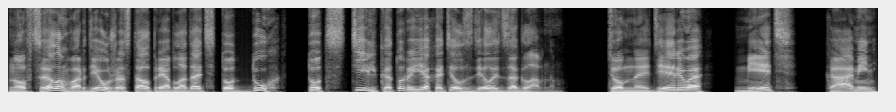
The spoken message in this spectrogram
Но в целом в Орде уже стал преобладать тот дух, тот стиль, который я хотел сделать заглавным. Темное дерево, медь, камень.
